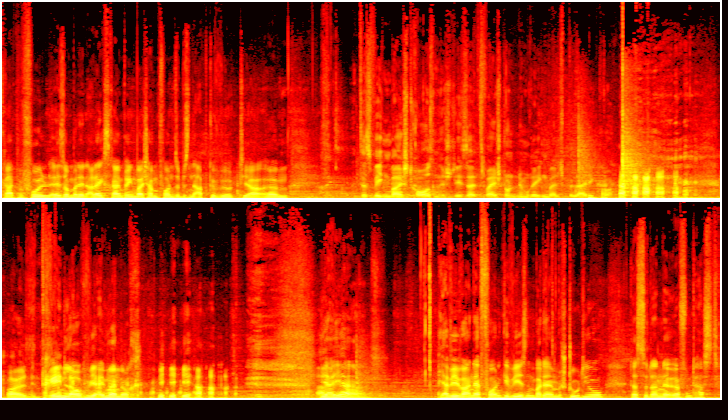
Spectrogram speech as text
gerade befohlen, äh, soll man den Alex reinbringen, weil ich habe ihn vorhin so ein bisschen abgewürgt, ja. Ähm, Deswegen war ich draußen. Ich stehe seit zwei Stunden im Regen, weil ich beleidigt war. oh, die Tränen laufen ja immer noch. ja. ja, ja. Ja, wir waren ja vorhin gewesen bei deinem Studio, das du dann eröffnet hast.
